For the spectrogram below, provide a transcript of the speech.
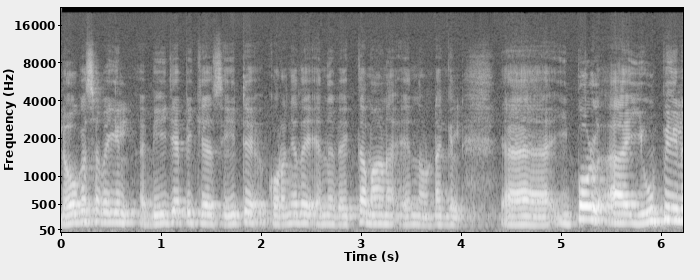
ലോകസഭയിൽ ബി ജെ പിക്ക് സീറ്റ് കുറഞ്ഞത് എന്ന് വ്യക്തമാണ് എന്നുണ്ടെങ്കിൽ ഇപ്പോൾ യു പിയിൽ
